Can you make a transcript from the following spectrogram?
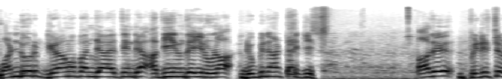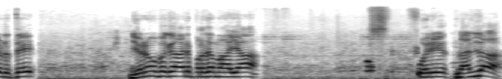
വണ്ടൂർ ഗ്രാമപഞ്ചായത്തിന്റെ അധീനതയിലുള്ള ലുബിന ടാക്കീസ്. അത് പിടിച്ചെടുത്ത് ജനോപകാരപ്രദമായ ഒരു നല്ല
